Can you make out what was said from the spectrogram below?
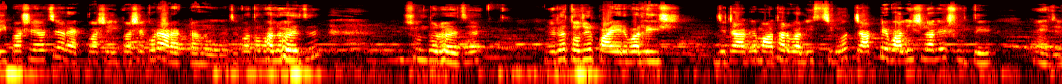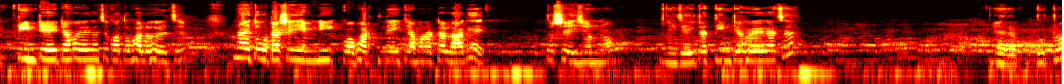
এই পাশে আছে আর এক পাশ এই পাশে করে আর একটা হয়ে গেছে। কত ভালো হয়েছে। সুন্দর হয়েছে। এটা তোজোর পায়ের বালিশ যেটা আগে মাথার বালিশ ছিল। চারটে বালিশ লাগে শুতে। এই যে, তিনটে এটা হয়ে গেছে, কত ভালো হয়েছে। নাই তো ওটা সেই এমনি কভার নেই, কেমন একটা লাগে, তো সেই জন্য। এই যে এইটা তিনটে হয়ে গেছে। দেখো, দুটো,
